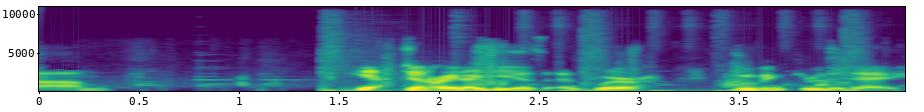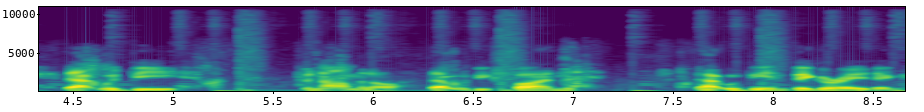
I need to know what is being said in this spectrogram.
um, yeah, generate ideas as we're moving through the day. That would be phenomenal. That would be fun. That would be invigorating.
